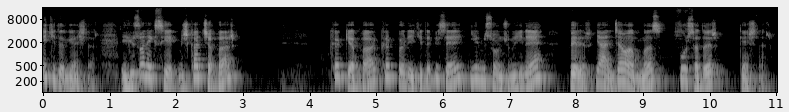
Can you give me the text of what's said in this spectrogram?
2'dir gençler. E 110 eksi 70 kaç yapar? 40 yapar. 40 bölü 2 de bize 20 sonucunu yine verir. Yani cevabımız Bursa'dır gençler.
